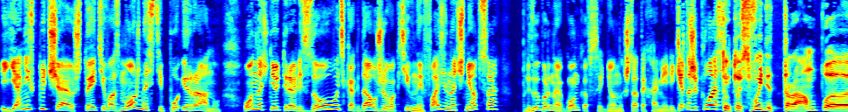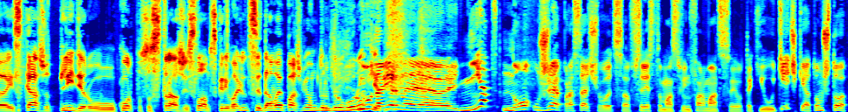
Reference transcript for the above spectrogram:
И я не исключаю, что эти возможности по Ирану он начнет реализовывать, когда уже в активной фазе начнется предвыборная гонка в Соединенных Штатах Америки. Это же классика. То, то есть выйдет Трамп э, и скажет лидеру корпуса стражи исламской революции, давай пожмем друг другу руки? Ну, наверное, нет, но уже просачиваются в средства массовой информации вот такие утечки о том, что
